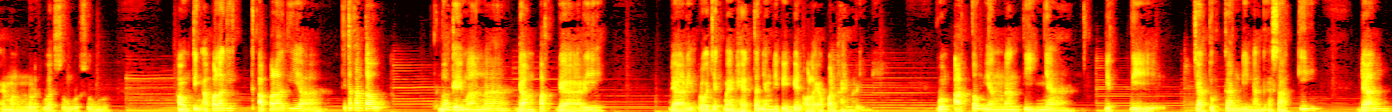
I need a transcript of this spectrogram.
emang menurut gua sungguh-sungguh haunting. Apalagi, apalagi ya kita kan tahu bagaimana dampak dari dari Project Manhattan yang dipimpin oleh Oppenheimer ini bom atom yang nantinya dijatuhkan di Nagasaki dan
